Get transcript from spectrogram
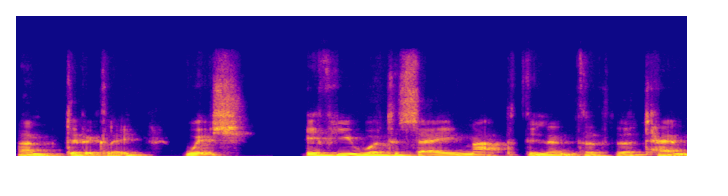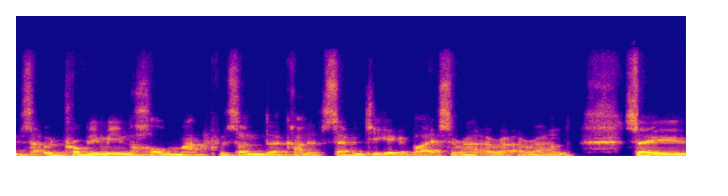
um, typically, which if you were to say map the length of the Thames, that would probably mean the whole map was under kind of 70 gigabytes around. around. So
